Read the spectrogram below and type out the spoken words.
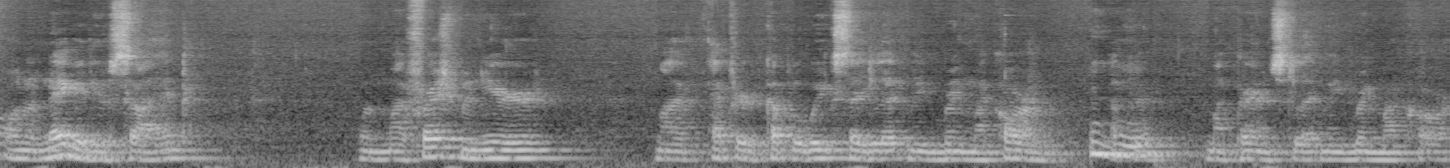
on the negative side, when my freshman year, my after a couple of weeks, they let me bring my car. Mhm. My parents let me bring my car,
